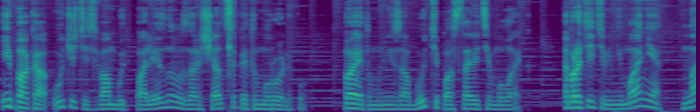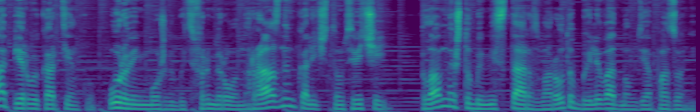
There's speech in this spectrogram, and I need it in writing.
И пока учитесь, вам будет полезно возвращаться к этому ролику, поэтому не забудьте поставить ему лайк. Обратите внимание на первую картинку. Уровень может быть сформирован разным количеством свечей. Главное, чтобы места разворота были в одном диапазоне.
